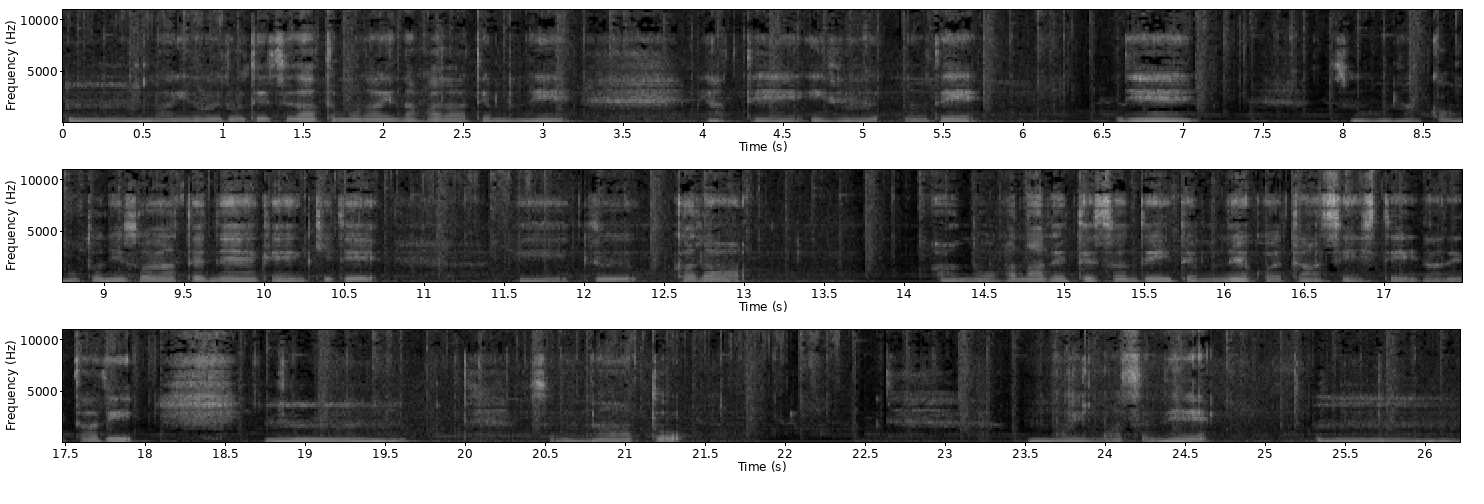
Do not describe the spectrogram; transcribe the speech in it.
うん、まあいろいろ手伝ってもらいながらでもね、やっているので、ね、そう、なんか本当にそうやってね、元気でいるから、あの、離れて住んでいてもね、こうやって安心していられたり、うん、するなぁと思いますね。うん。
